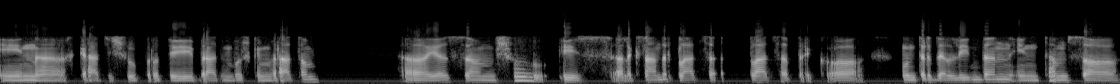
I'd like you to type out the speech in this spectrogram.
in uh, hkrati šel proti Bradenburškim vratom. Uh, jaz sem šel iz Aleksandr placa, placa preko Unterdel Linden in tam so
